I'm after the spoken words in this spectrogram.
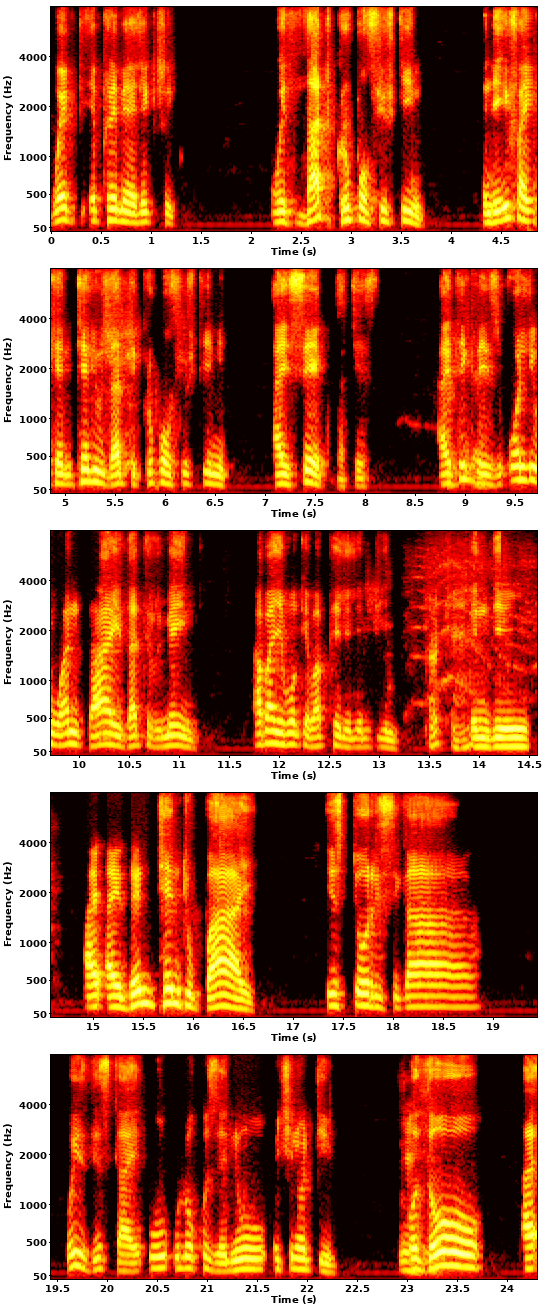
worked a premier electric with that group of 15 and if i can tell you that the group of 15 i say Khathesi, i think Okay. there's only one guy that remained. Abanye bonke baphelele empini. Okay. And uh, I, I then tend to buy isitori sika who is this guy? Ulokhuzeni u- uchinotimba Yeah. although I,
